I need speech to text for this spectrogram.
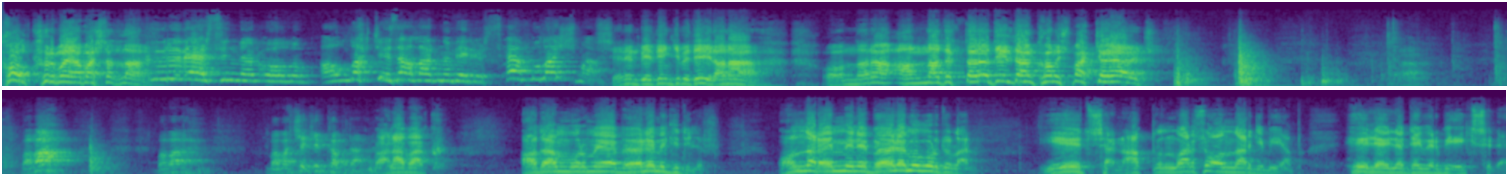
Kol kırmaya başladılar. Yürüversinler oğlum. Allah cezalarını verir. Sen bulaşma. Senin bildiğin gibi değil ana. Onlara anladıkları dilden konuşmak gerek. Baba. Baba. Baba çekil kapıdan. Bana bak. Adam vurmaya böyle mi gidilir? Onlar emmini böyle mi vurdular? Yiğit sen aklın varsa onlar gibi yap. Hileyle devir bir ikisini.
